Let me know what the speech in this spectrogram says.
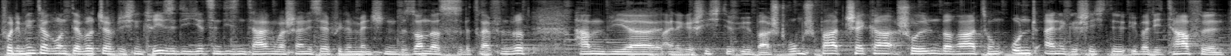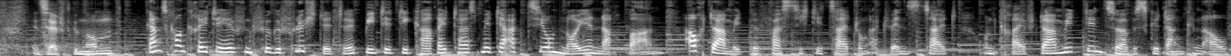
Vor dem Hintergrund der wirtschaftlichen Krise, die jetzt in diesen Tagen wahrscheinlich sehr viele Menschen besonders betreffen wird, haben wir eine Geschichte über Stromsparchecker, Schuldenberatung und eine Geschichte über die Tafeln ins Heft genommen. Ganz konkrete Hilfen für Geflüchtete bietet die Caritas mit der Aktion Neue Nachbarn. Auch damit befasst sich die Zeitung Adventszeit und greift damit den Servicegedanken auf.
